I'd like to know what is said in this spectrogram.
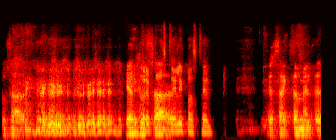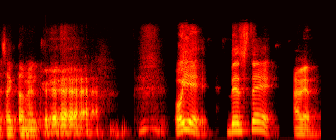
Tú sabes. Ya tú Entre sabes. pastel y pastel. Exactamente, exactamente. Oye, de este, a ver,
